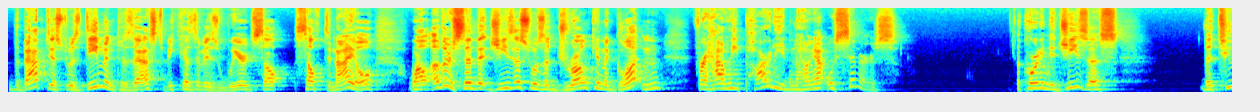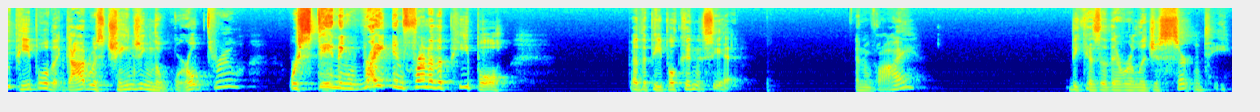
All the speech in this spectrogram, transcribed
the Baptist was demon possessed because of his weird self denial, while others said that Jesus was a drunk and a glutton for how he partied and hung out with sinners. According to Jesus, the two people that God was changing the world through were standing right in front of the people, but the people couldn't see it. And why? Because of their religious certainty.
